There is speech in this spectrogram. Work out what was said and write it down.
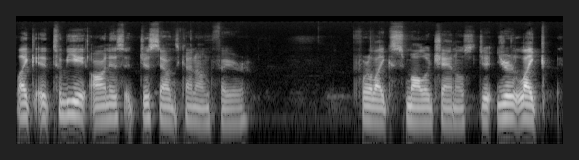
Like it, to be honest it just sounds kind of unfair for like smaller channels. You're like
